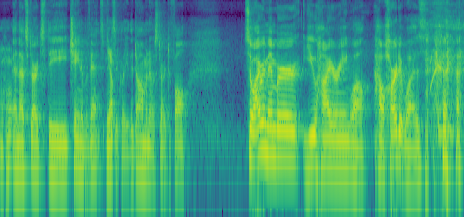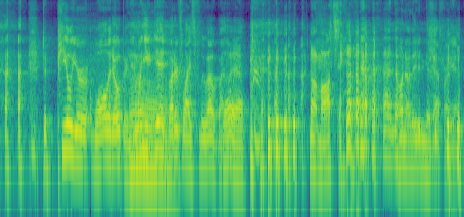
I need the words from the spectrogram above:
and that starts the chain of events, Mm-hmm. Yep. basically. The dominoes start to fall. So I remember you hiring, well, how hard it was to peel your wallet open. And when you did, butterflies flew out, by the way. yeah. not moths. no, no, they didn't get that far yet.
